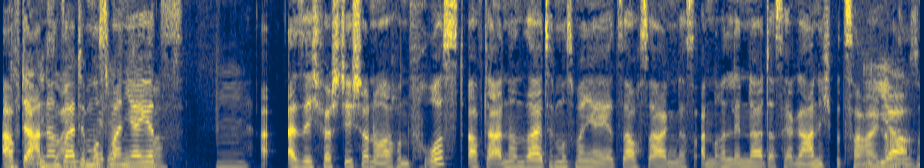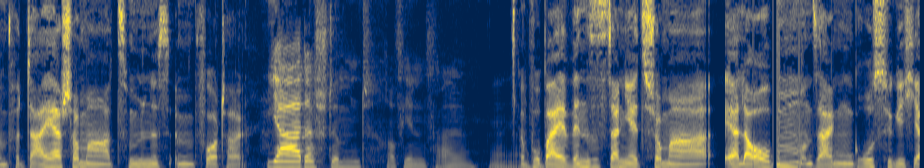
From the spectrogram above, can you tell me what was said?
Auf der anderen Seite muss man ja jetzt hm. Also ich verstehe schon euren Frust. Auf der anderen Seite muss man ja jetzt auch sagen, dass andere Länder das ja gar nicht bezahlen. Ja. Also sind wir da ja schon mal zumindest im Vorteil. Ja, das stimmt. Auf jeden Fall. Ja, ja. Wobei, wenn sie es dann jetzt schon mal erlauben und sagen großzügig, ja,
